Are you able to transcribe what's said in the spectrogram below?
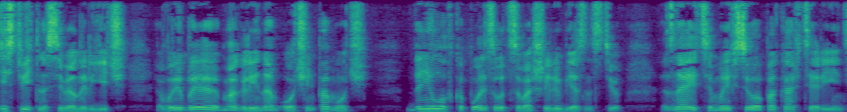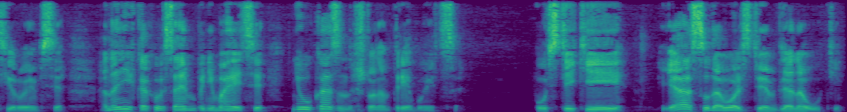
Действительно, Семен Ильич, вы бы могли нам очень помочь. Да неловко пользоваться вашей любезностью. Знаете, мы все по карте ориентируемся, а на ней, как вы сами понимаете, не указано, что нам требуется. Пустяки! Я с удовольствием для науки.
